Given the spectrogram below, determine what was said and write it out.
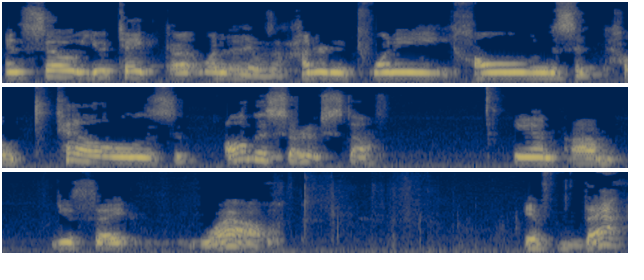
And so you take, uh, what did it was 120 homes and hotels and all this sort of stuff. And um, you say, wow, if that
